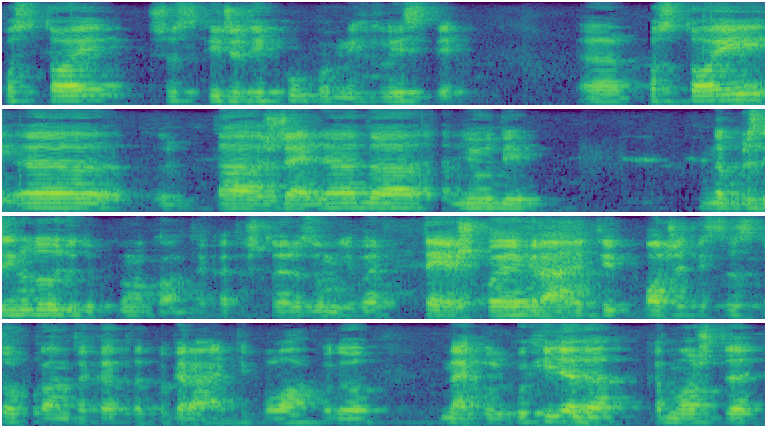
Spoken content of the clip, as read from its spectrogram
postoji, što se tiče tih kupovnih listi, e, postoji e, ta želja da ljudi na brzinu dođu do puno kontakata, što je razumljivo, jer teško je graditi, početi sa 100 kontakata pa graditi polako do nekoliko hiljada, kad možete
